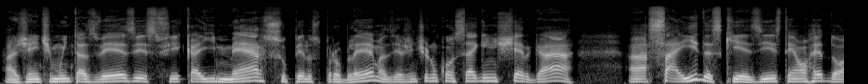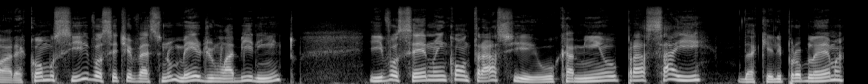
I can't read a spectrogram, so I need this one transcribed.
A gente muitas vezes fica imerso pelos problemas e a gente não consegue enxergar as saídas que existem ao redor. É como se você estivesse no meio de um labirinto e você não encontrasse o caminho para sair daquele problema.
